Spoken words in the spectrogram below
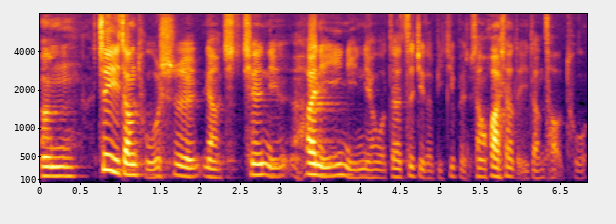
嗯，这一张图是两千零二零一零年我在自己的笔记本上画下的一张草图。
